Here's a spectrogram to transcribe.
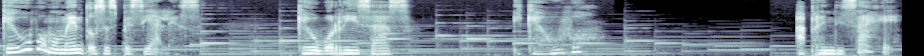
que hubo momentos especiales, que hubo risas y que hubo aprendizaje.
